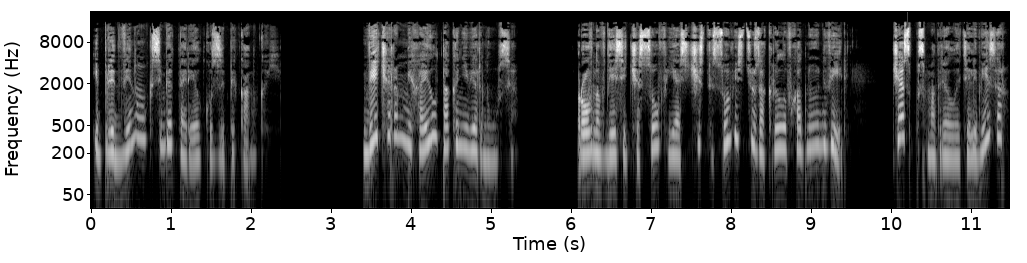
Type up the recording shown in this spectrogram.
и придвинул к себе тарелку с запеканкой. Вечером Михаил так и не вернулся. Ровно в десять часов я с чистой совестью закрыла входную дверь, час посмотрела телевизор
